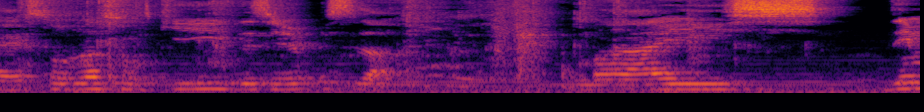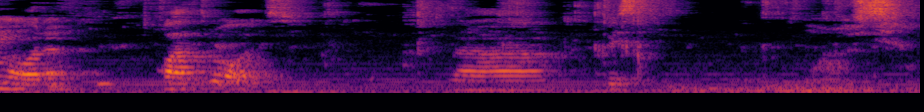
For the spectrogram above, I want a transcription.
é, sobre o assunto que deseja pesquisar, mas demora 4 horas na pesquisa. Nossa.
